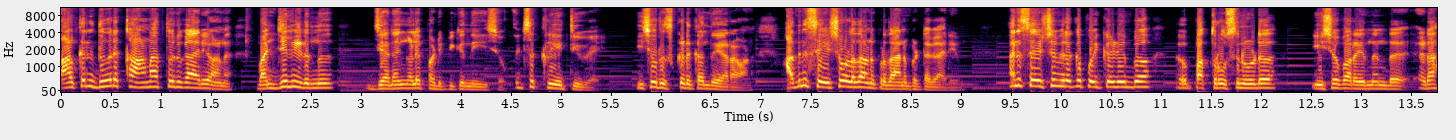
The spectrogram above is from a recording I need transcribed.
ആൾക്കാർ ഇതുവരെ കാണാത്തൊരു കാര്യമാണ്. വഞ്ചിയിലിരുന്ന് ജനങ്ങളെ പഠിപ്പിക്കുന്ന Eesho. It's a creative way Eesho risk എടുക്കാൻ തയ്യാറാണ് അതിനുശേഷമുള്ളതാണ് പ്രധാനപ്പെട്ട കാര്യം. അതിനുശേഷം ഇവരൊക്കെ പോയി കഴിയുമ്പോൾ പത്രോസിനോട് ഈശോ പറയുന്നുണ്ട് എടാ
